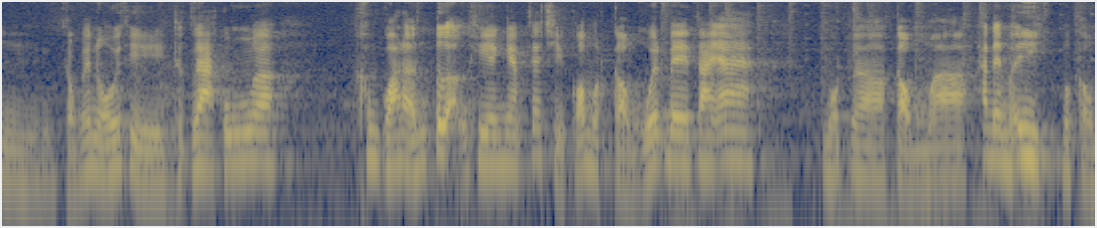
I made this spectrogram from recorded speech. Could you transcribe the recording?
Ừ, cổng kết nối thì thực ra cũng ờ, không quá là ấn tượng khi anh em sẽ chỉ có một cổng USB type A một uh, cổng uh, ờ, HDMI một cổng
